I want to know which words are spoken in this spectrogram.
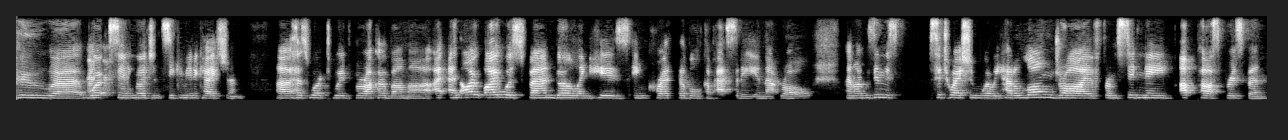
who uh, works in emergency communication, uh, has worked with Barack Obama, I, and I, I was fangirling his incredible capacity in that role. And I was in this situation where we had a long drive from Sydney up past Brisbane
